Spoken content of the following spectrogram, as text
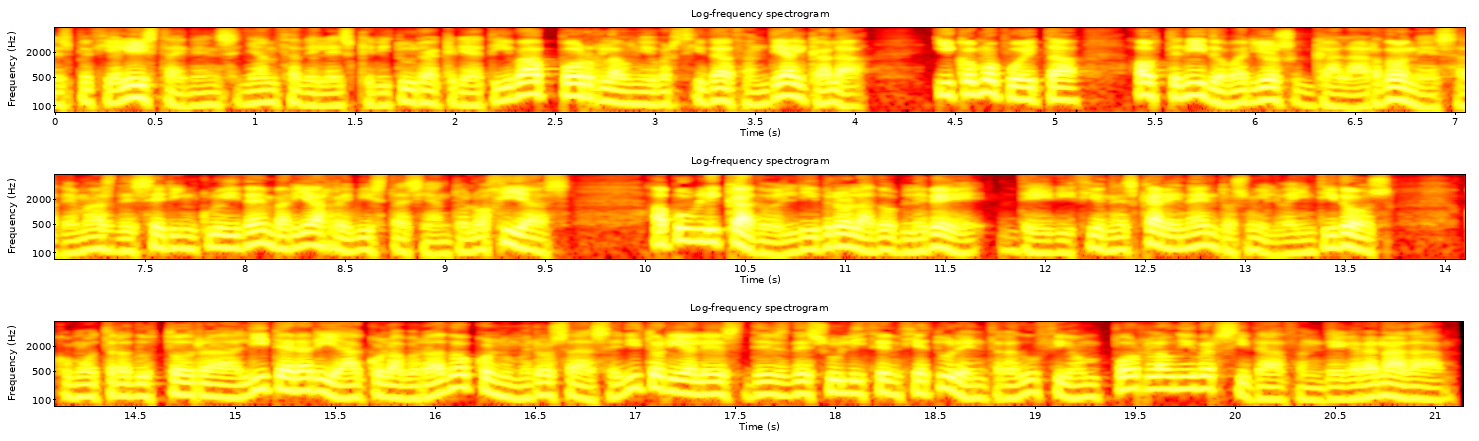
especialista en enseñanza de la escritura creativa por la Universidad de Alcalá y como poeta ha obtenido varios galardones, además de ser incluida en varias revistas y antologías. Ha publicado el libro La W de Ediciones Carena en 2022. Como traductora literaria ha colaborado con numerosas editoriales desde su licenciatura en traducción por la Universidad de Granada.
